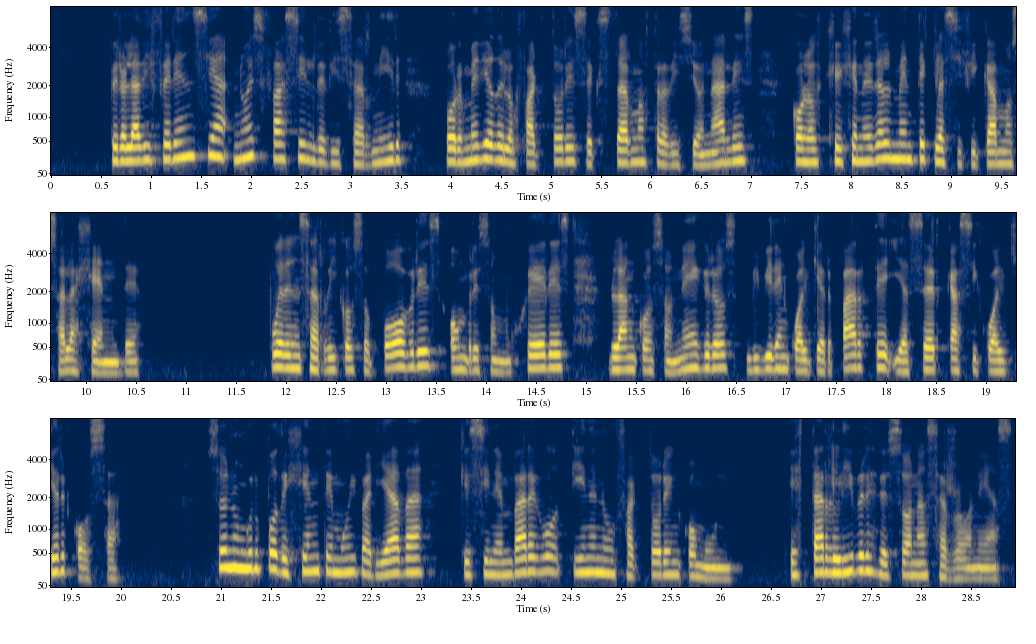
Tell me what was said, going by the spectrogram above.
pero la diferencia no es fácil de discernir por medio de los factores externos tradicionales con los que generalmente clasificamos a la gente. Pueden ser ricos o pobres, hombres o mujeres, blancos o negros, vivir en cualquier parte y hacer casi cualquier cosa. Son un grupo de gente muy variada que sin embargo tienen un factor en común, estar libres de zonas erróneas.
